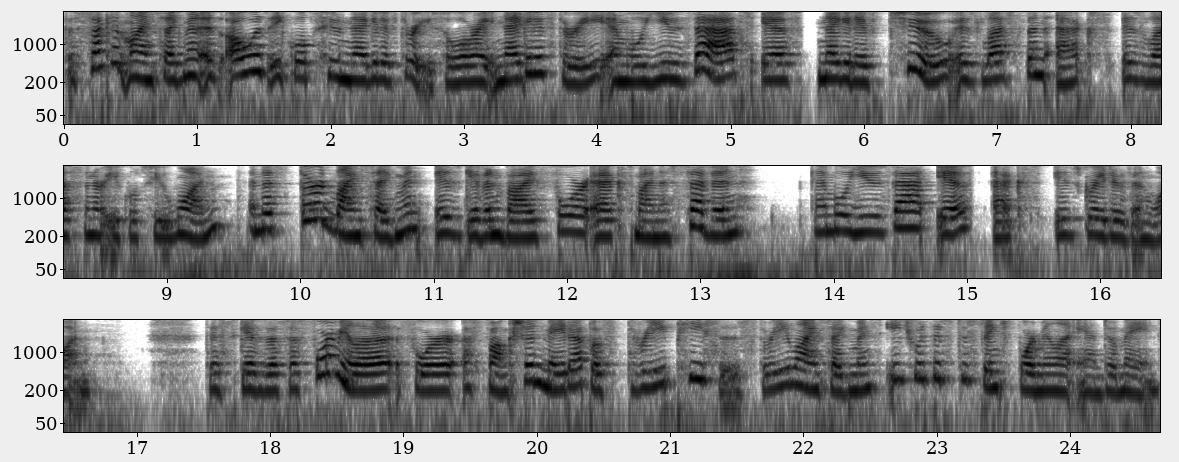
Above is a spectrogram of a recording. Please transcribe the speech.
The second line segment is always equal to negative 3. So we'll write negative 3, and we'll use that if negative 2 is less than x is less than or equal to 1. And the third line segment is given by 4x minus 7, and we'll use that if x is greater than 1. This gives us a formula for a function made up of three pieces, three line segments, each with its distinct formula and domain.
